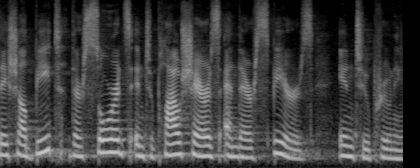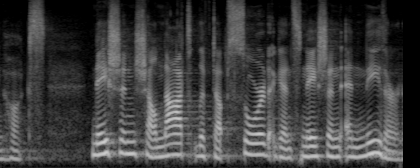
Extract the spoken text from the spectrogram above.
They shall beat their swords into plowshares and their spears into pruning hooks. Nation shall not lift up sword against nation, and neither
